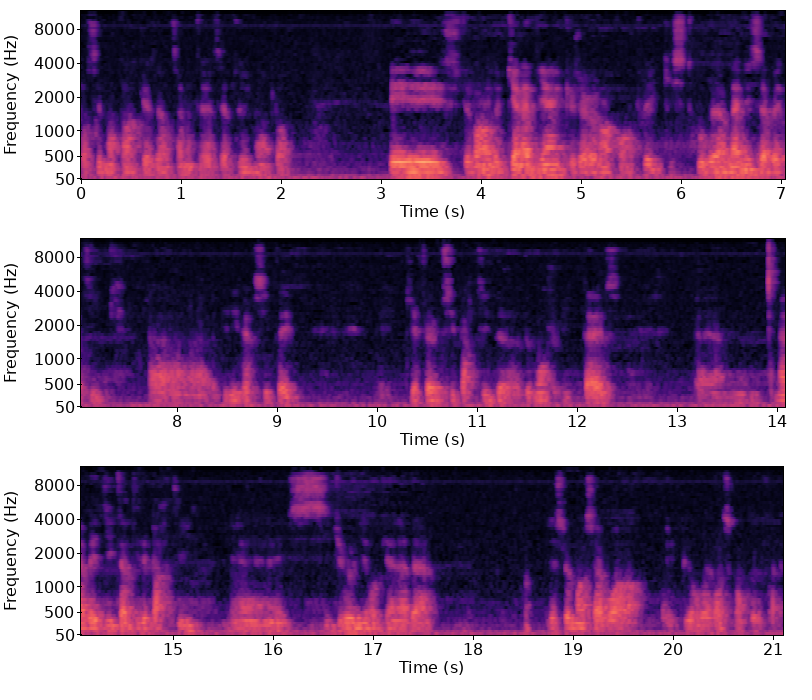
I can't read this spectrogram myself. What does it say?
passer mon temps en caserne, ça m'intéressait absolument pas. Et justement, le Canadien que j'avais rencontré, qui se trouvait en année sabbatique à l'université, qui a fait aussi partie de, mon joli de thèse, euh, m'avait dit quand il est parti, euh, si tu veux venir au Canada, laisse-le-moi savoir, et puis on verra ce qu'on peut faire.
